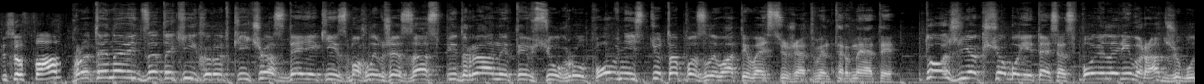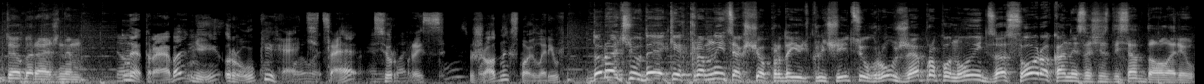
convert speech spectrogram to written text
Ти що впав? Проте навіть за такий короткий час деякі змогли вже заспідранити всю гру повністю та позливати весь сюжет в інтернети. Тож, якщо боїтеся спойлерів, раджу бути обережним. Не треба, ні, руки геть. Це сюрприз. Жодних спойлерів. До речі, в деяких крамницях, що продають ключі, цю гру вже пропонують за 40, а не за 60 доларів.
